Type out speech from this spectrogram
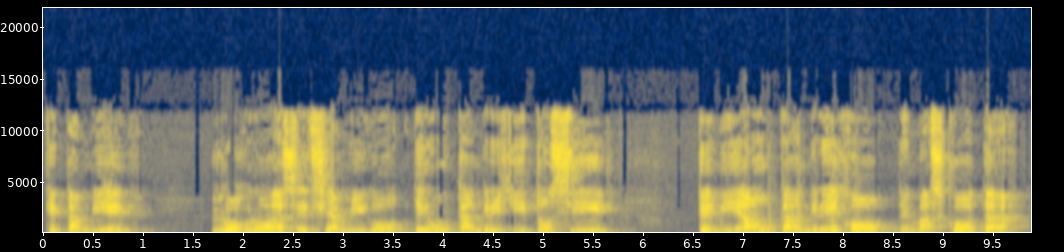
que también logró hacerse amigo de un cangrejito, sí, tenía un cangrejo de mascota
